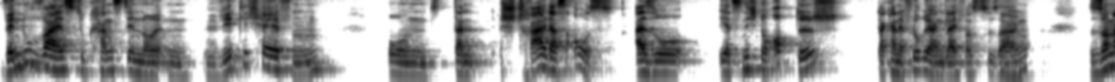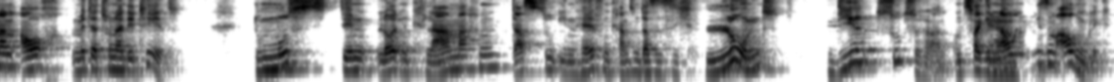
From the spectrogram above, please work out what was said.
Wenn du weißt, du kannst den Leuten wirklich helfen und dann strahl das aus. Also jetzt nicht nur optisch, da kann der Florian gleich was zu sagen, mhm. sondern auch mit der Tonalität. Du musst den Leuten klar machen, dass du ihnen helfen kannst und dass es sich lohnt, dir zuzuhören. Und zwar genau ja. in diesem Augenblick.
